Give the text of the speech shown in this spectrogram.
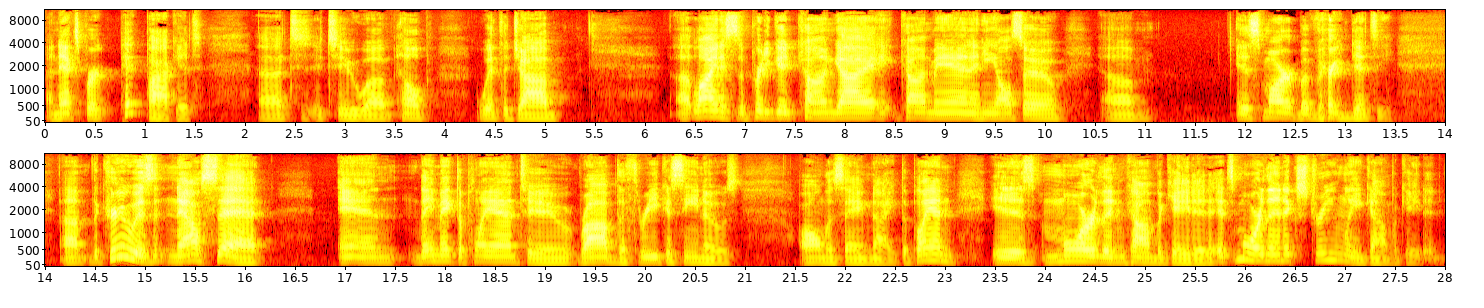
an expert pickpocket, uh, to, to uh, help with the job. Uh, Linus is a pretty good con guy, con man, and he also um, is smart but very ditzy. Uh, the crew is now set, and they make the plan to rob the three casinos all in the same night. The plan is more than complicated, it's more than extremely complicated.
